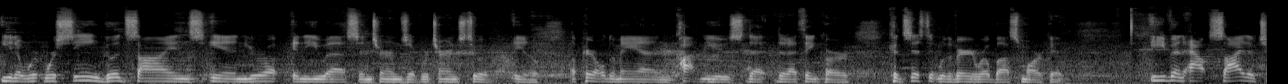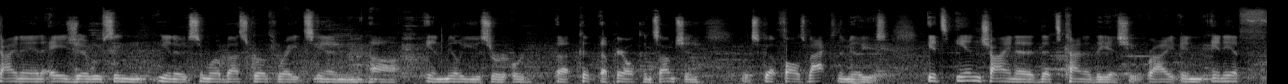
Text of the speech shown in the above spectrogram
you know, we're, we're seeing good signs in Europe, in the U.S. in terms of returns to, a, you know, apparel demand, cotton use that, that I think are consistent with a very robust market. Even outside of China and Asia, we've seen you know some robust growth rates in uh, in mill use or, or uh, co- apparel consumption, which falls back to the mill use. It's in China that's kind of the issue, right? And and if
